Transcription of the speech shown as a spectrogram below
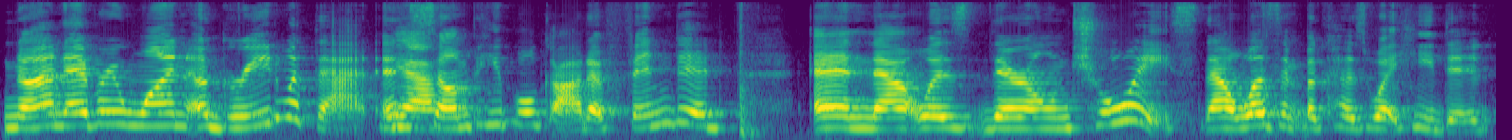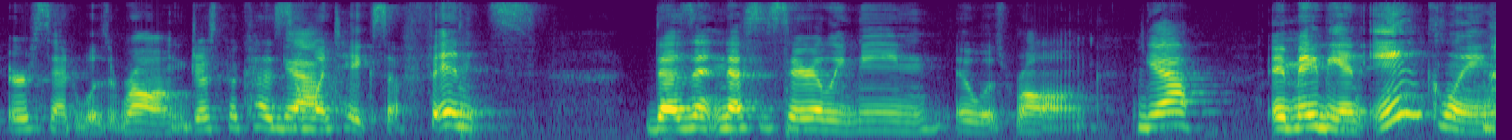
not everyone agreed with that and Yeah. some people got offended and that was their own choice that wasn't because what he did or said was wrong just because Yeah. someone takes offense doesn't necessarily mean it was wrong Yeah. it may be an inkling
